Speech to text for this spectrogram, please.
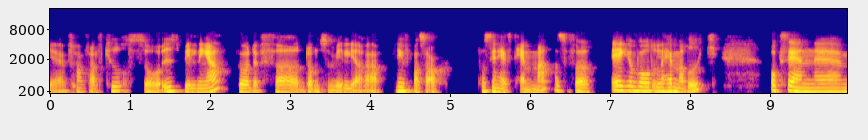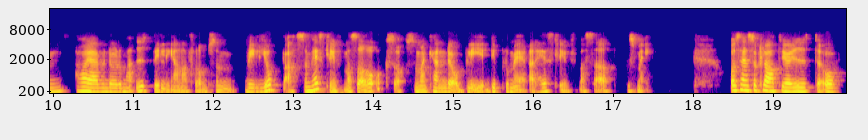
eh, framförallt kurser och utbildningar, både för de som vill göra lymfmassage på sin häst hemma, alltså för egenvård eller hemmabruk. Och sen eh, har jag även då de här utbildningarna för de som vill jobba som hästlymfmassörer också, så man kan då bli diplomerad hästlymfmassör hos mig. Och sen såklart är jag ute och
